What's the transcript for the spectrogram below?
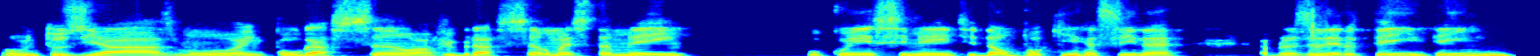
o entusiasmo, a empolgação, a vibração, mas também o conhecimento. E dá um pouquinho assim, né? O brasileiro tem tem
